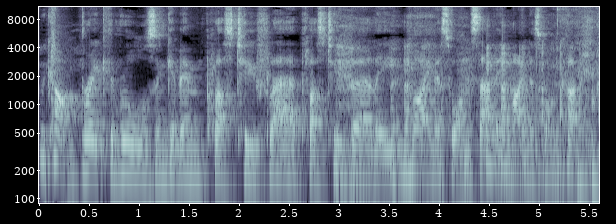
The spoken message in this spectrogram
We can't break the rules and give him plus two flair, plus two burly, minus one savvy, minus one cunning.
